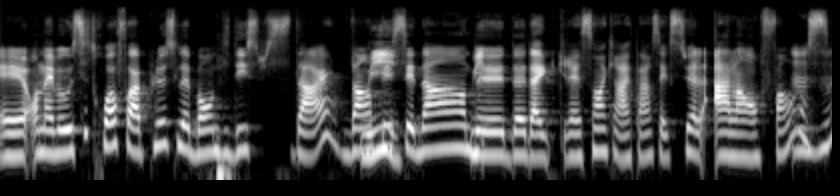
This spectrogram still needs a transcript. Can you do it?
Euh, on avait aussi trois fois plus le bon d'idées suicidaires, d'antécédents Oui. de- d'agressions à caractère sexuel à l'enfance, Mhm.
